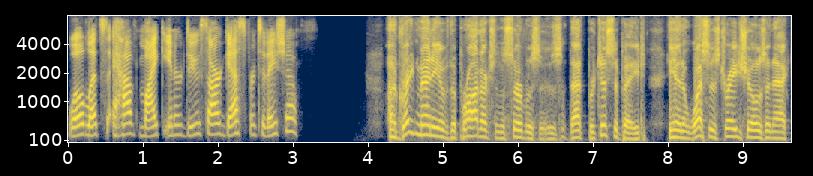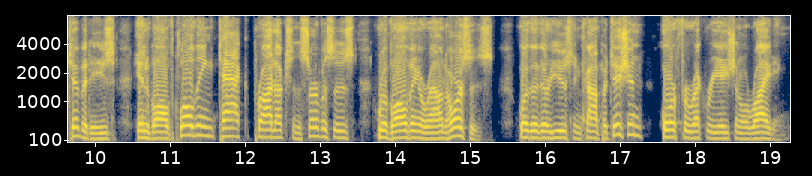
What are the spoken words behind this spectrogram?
well, let's have Mike introduce our guest for today's show. A great many of the products and services that participate in Wes's trade shows and activities involve clothing, tack, products, and services revolving around horses, whether they're used in competition or for recreational riding.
